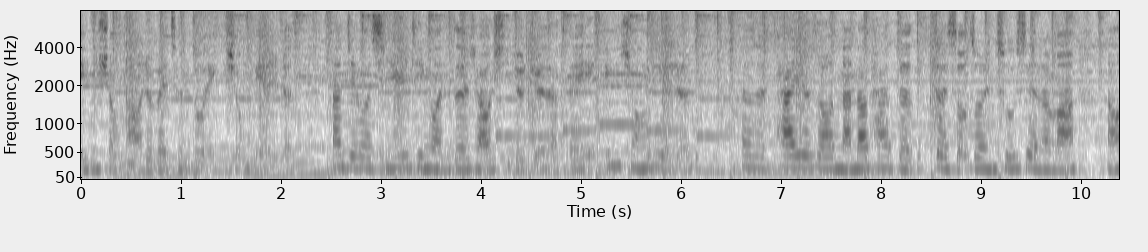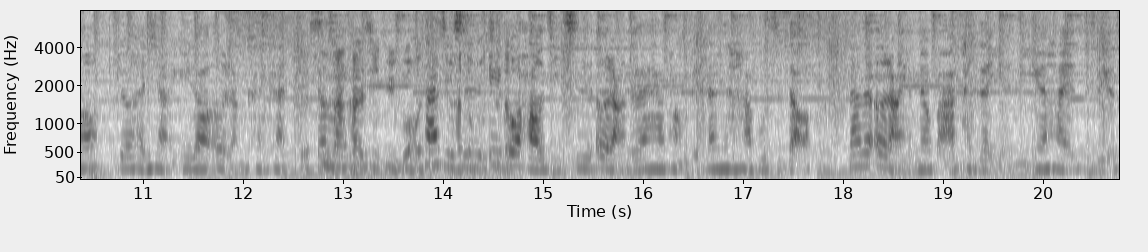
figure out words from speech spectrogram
英雄，然后就被称作英雄猎人。但结果奇遇听闻这个消息，就觉得，哎，英雄猎人，但是他又说，难道他的对手终于出现了吗？然后就很想遇到二郎看看。对，事实上他已经遇过好几次，他其实遇过好几次，二郎就在他旁边，但是他不知道。那这二郎也没有把他看在眼里，因为他也只是一个 C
